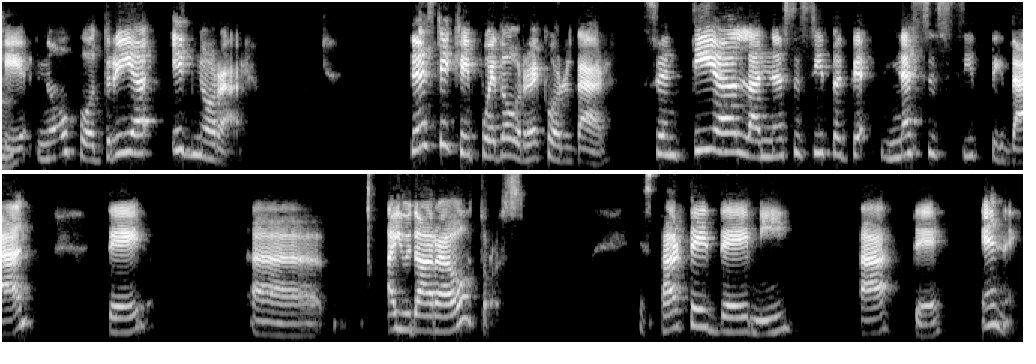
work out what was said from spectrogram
que no podría ignorar. Desde que puedo recordar, sentía la necesidad de, necesidad de ah, ayudar a otros. Es parte de mi ADN.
